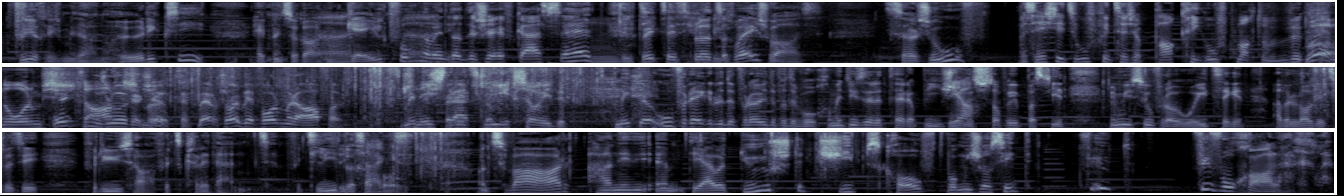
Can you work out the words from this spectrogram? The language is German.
Früher war man da noch hörig. gewesen. Hat man sogar noch geil gefunden, wenn da der Chef gegessen hat. Zeit jetzt, plötzlich, weisst du was? Jetzt hörst du auf. Was hast du jetzt aufgehört? Jetzt hast du eine Packung aufgemacht, die wirklich enorm musst du stark schauen, schmeckt. Sorry, bevor wir anfangen. Das knistert jetzt gleich schon wieder. Mit den Aufreger und der Freude von der Woche, mit unserer Therapie, Ja. es ist so viel passiert. Wir müssen aufrollen, jetzt sagen, aber schau jetzt, was ich für uns habe, für das Kredenzen, für das Ich liebliche. Volk. Und zwar habe ich ähm, die auch teuersten Chips gekauft, die mich schon seit, gefühlt, fünf Wochen anlächeln.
